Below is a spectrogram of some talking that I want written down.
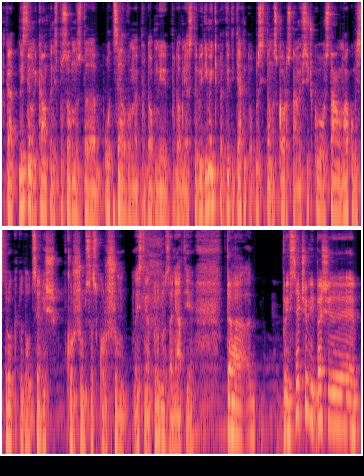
така, наистина уникалната ни способност да оцелваме подобни, подобни астероиди, имайки предвид и тяхната относителна скорост там и всичко останало малко ми се струва като да оцелиш куршум с куршум. Наистина трудно занятие. Та, при все, че ми беше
